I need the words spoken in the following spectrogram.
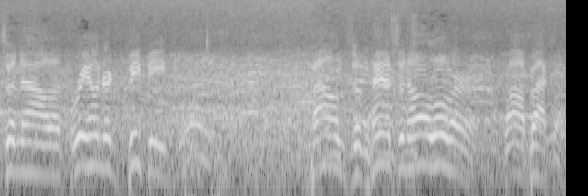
Hansen now, the 300 beefy pounds of Hansen all over Bob Backlund.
